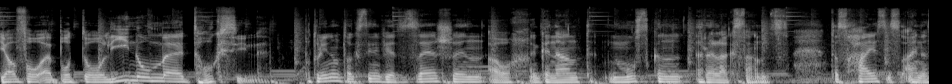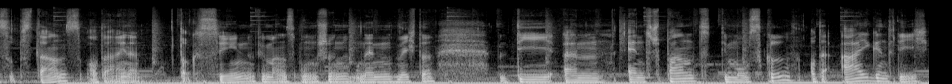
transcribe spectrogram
ja, von Botulinumtoxin. Botulinumtoxin wird sehr schön auch genannt Muskelrelaxanz. Das heißt, es ist eine Substanz oder eine Toxin, wie man es unschön nennen möchte, die ähm, entspannt die Muskel oder eigentlich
